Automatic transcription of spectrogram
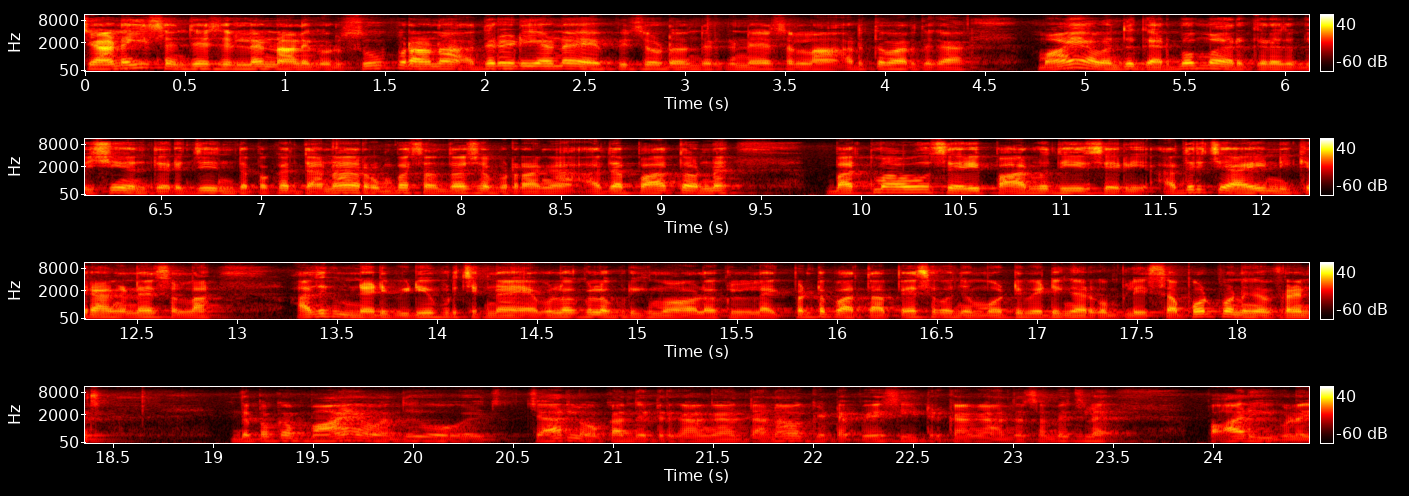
ஜானகி சஞ்சய் செல்லில் நாளைக்கு ஒரு சூப்பரான அதிரடியான எபிசோடு வந்திருக்குன்னே சொல்லலாம். அடுத்த வாரத்துக்காக மாயா வந்து கர்ப்பமாக இருக்கிறது விஷயம் தெரிஞ்சு இந்த பக்கம் தனா ரொம்ப சந்தோஷப்படுறாங்க. அதை பார்த்தோன்னே பத்மாவும் சரி பார்வதியும் சரி அதிர்ச்சி ஆகி நிற்கிறாங்கன்னே சொல்லலாம். அதுக்கு முன்னாடி வீடியோ பிடிச்சிட்டுனா எவ்வளோக்குள்ளே பிடிக்குமோ அவ்வளோக்குள்ள லைக் பண்ணிட்டு பார்த்தா பேச கொஞ்சம் மோட்டிவேட்டிங்காக இருக்கும். ப்ளீஸ் சப்போர்ட் பண்ணுங்கள் ஃப்ரெண்ட்ஸ் இந்த பக்கம் மாயா வந்து சேரில் உட்காந்துட்டு இருக்காங்க. தனாவை கிட்ட பேசிகிட்டு இருக்காங்க. அந்த சமயத்தில் பாரு இவளை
